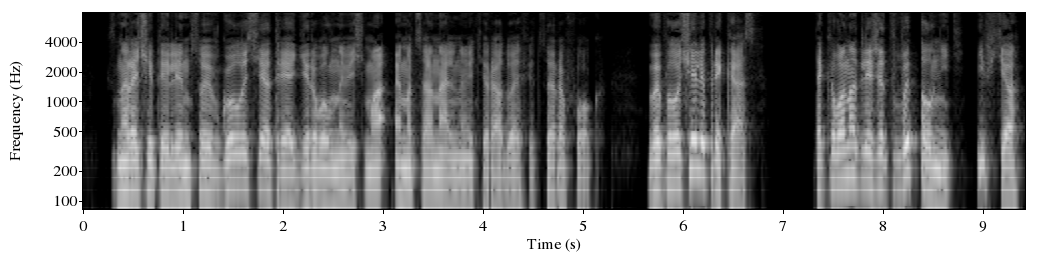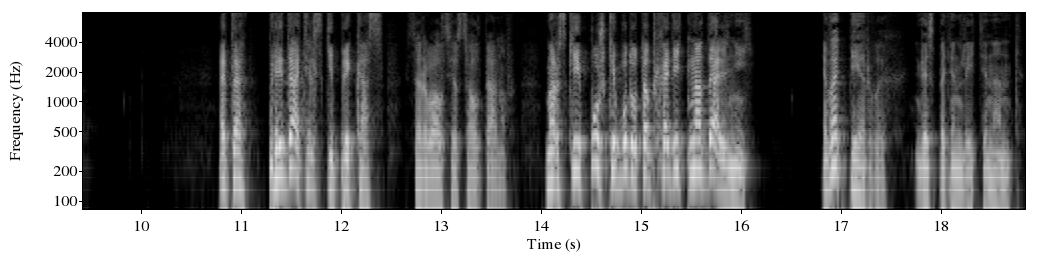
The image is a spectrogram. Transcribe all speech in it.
— с нарочитой ленцой в голосе отреагировал на весьма эмоциональную тираду офицера Фок. «Вы получили приказ? Так его надлежит выполнить, и все». «Это предательский приказ», сорвался Салтанов. «Морские пушки будут отходить на дальний!» «Во-первых, господин лейтенант...»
